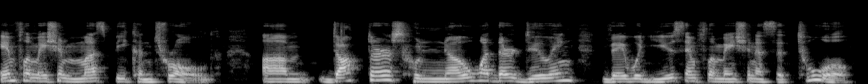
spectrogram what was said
inflammation must be controlled um, doctors who know what they're doing, they would use inflammation as a tool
